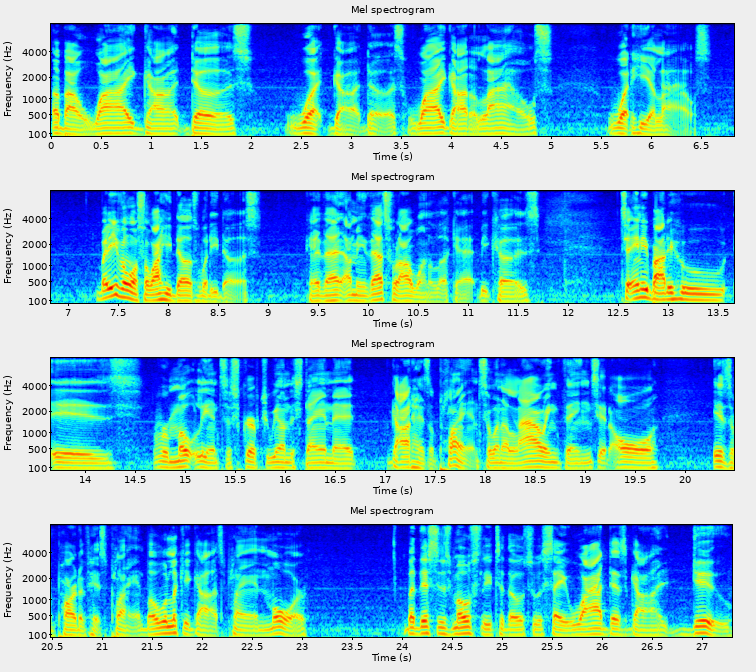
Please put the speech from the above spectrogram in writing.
about why God does what God does, why God allows what He allows, but even more so, why He does what He does. Okay, that I mean, that's what I want to look at because to anybody who is remotely into Scripture, we understand that God has a plan. So in allowing things, it all is a part of his plan. But we'll look at God's plan more. But this is mostly to those who say, why does God do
